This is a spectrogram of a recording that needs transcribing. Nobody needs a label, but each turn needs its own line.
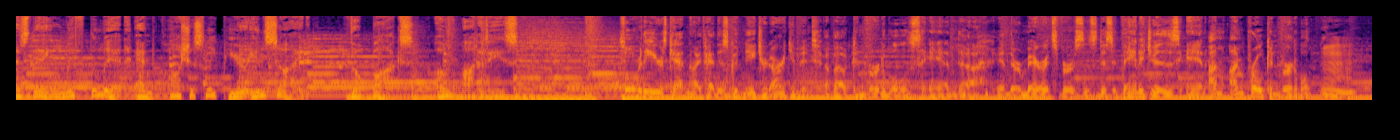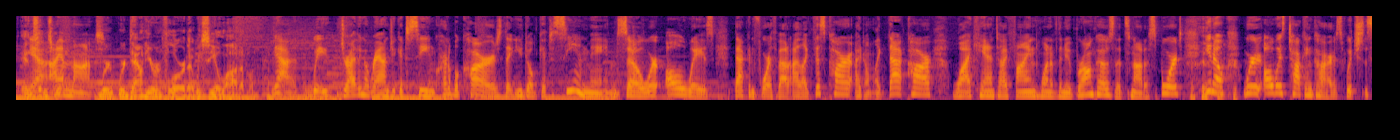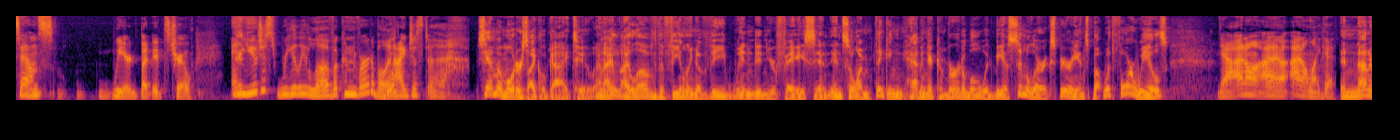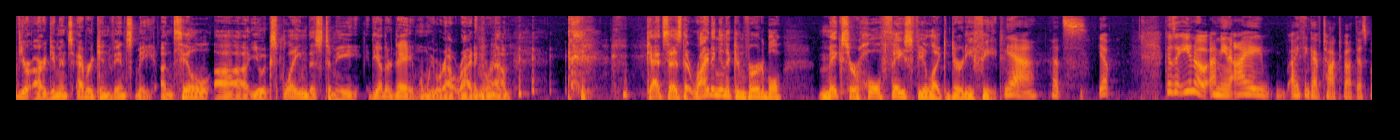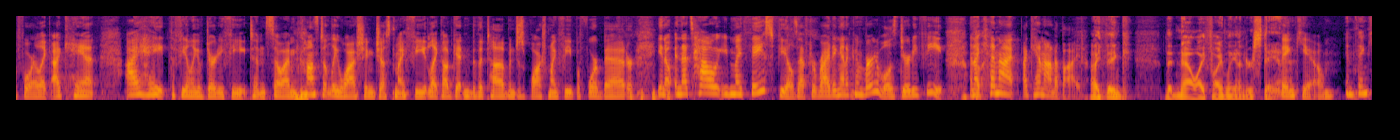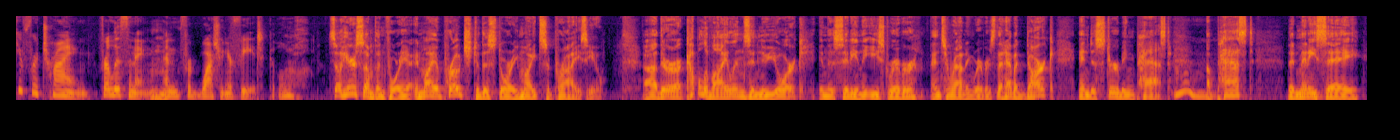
as they lift the lid and cautiously peer inside the box of oddities.
So over the years, Kat and I have had this good-natured argument about convertibles and uh, and their merits versus disadvantages. And I'm I'm pro convertible. And
Yeah, I am not.
We're we're down here in Florida. We see a lot of them.
Yeah, we, driving around, you get to see incredible cars that you don't get to see in Maine. So we're always back and forth about I like this car, I don't like that car. Why can't I find one of the new Broncos that's not a sport? You know, we're always talking cars, which sounds weird, but it's true. And eh. you just really love a convertible, and I just ugh.
See, I'm a motorcycle guy too, and
Mm-hmm.
I, I love the feeling of the wind in your face, and and so I'm thinking having a convertible would be a similar experience, but with four wheels.
yeah, I don't, I, I don't like it.
And none of your arguments ever convinced me until uh, you explained this to me the other day when we were out riding around. Kat says that riding in a convertible makes her whole face feel like dirty feet.
Yeah, that's yep. Because you know, I mean, I I think I've talked about this before. Like, I can't. I hate the feeling of dirty feet, and so I'm mm-hmm. constantly washing just my feet. Like, I'll get into the tub and just wash my feet before bed, or you know, and that's how my face feels after riding in a convertible is dirty feet, and I uh, cannot. I cannot abide.
I think that now I finally understand.
Thank you, and thank you for trying, for listening, mm-hmm. and for washing your feet. Ugh.
So here's something for you, and my approach to this story might surprise you. Uh, there are a couple of islands in New York, in the city in the East River and surrounding rivers, that have a dark and disturbing past. A past that many say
